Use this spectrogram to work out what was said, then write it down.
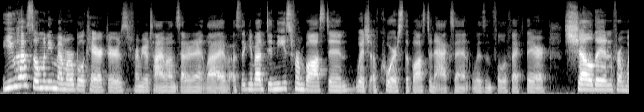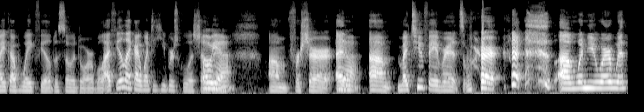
You have so many memorable characters from your time on Saturday Night Live. I was thinking about Denise from Boston, which of course the Boston accent was in full effect there. Sheldon from Wake Up Wakefield was so adorable. I feel like I went to Hebrew school with Sheldon. Oh yeah. um, for sure. And Yeah. um, my two favorites were um, when you were with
